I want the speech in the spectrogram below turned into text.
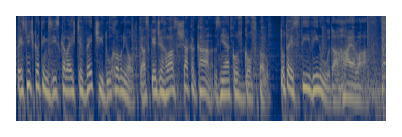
Pesnička tým získava ešte väčší duchovný odkaz, keďže hlas Shaka Khan znie ako z gospelu. Toto je Steve Winwood a Higher Love.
